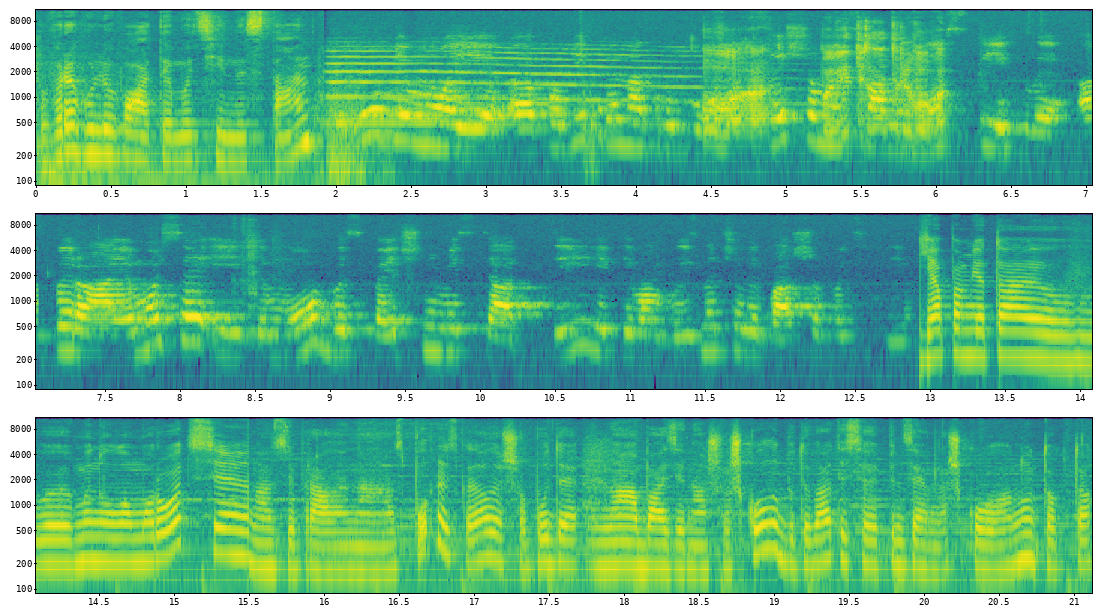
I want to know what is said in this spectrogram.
врегулювати емоційний стан. Любі мої, е, повітряна тривога. Увага! Те, що Повітряна тривога. Встигли, збираємося і йдемо в безпечні місця, ті, які вам визначили ваші батьки. Я пам'ятаю, в минулому році нас зібрали на збори і сказали, що буде на базі нашої школи будуватися підземна школа. Ну тобто,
